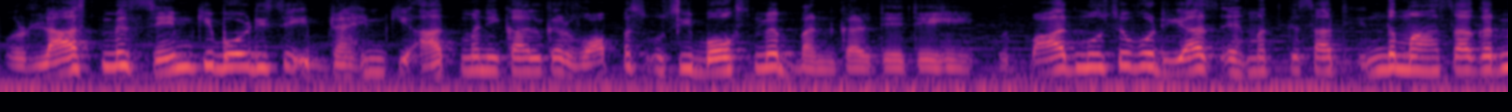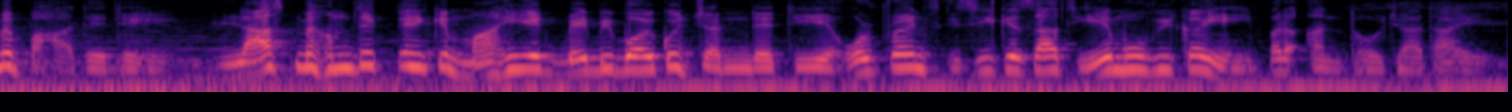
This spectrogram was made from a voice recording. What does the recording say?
और लास्ट में सेम की बॉडी से इब्राहिम की आत्मा निकालकर वापस उसी बॉक्स में बंद कर देते हैं और बाद में उसे वो रियाज अहमद के साथ हिंद महासागर में बहा देते हैं। लास्ट में हम देखते हैं कि माही एक बेबी बॉय को जन्म देती है और फ्रेंड्स इसी के साथ ये मूवी का यहीं पर अंत हो जाता है।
